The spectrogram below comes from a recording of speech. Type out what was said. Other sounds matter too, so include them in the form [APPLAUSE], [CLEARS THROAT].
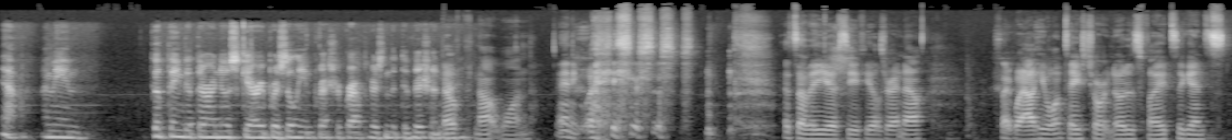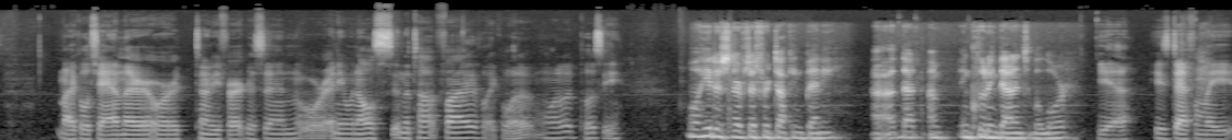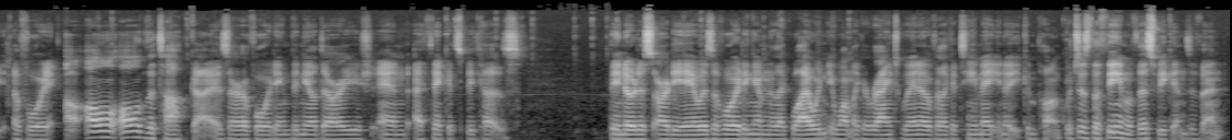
Yeah, I mean, good thing that there are no scary Brazilian pressure grapplers in the division. Nope, right? not one. Anyway, [LAUGHS] that's how the UFC feels right now. It's like, wow, he won't take short notice fights against Michael Chandler or Tony Ferguson or anyone else in the top five. Like, what a, what a pussy. Well, he deserves it for ducking Benny. Uh, that I'm including that into the lore. Yeah, he's definitely avoiding. All, all the top guys are avoiding Beneil Dariush, and I think it's because they noticed RDA was avoiding him. They're like, why wouldn't you want like a ranked win over like a teammate you know you can punk? Which is the theme of this weekend's event.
